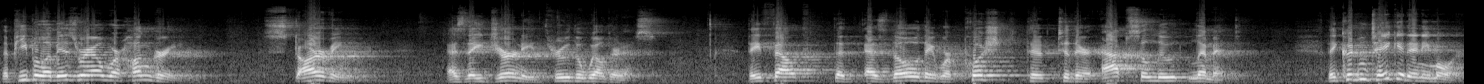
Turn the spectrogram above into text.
The people of Israel were hungry, starving, as they journeyed through the wilderness. They felt that as though they were pushed to, to their absolute limit. They couldn't take it anymore.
